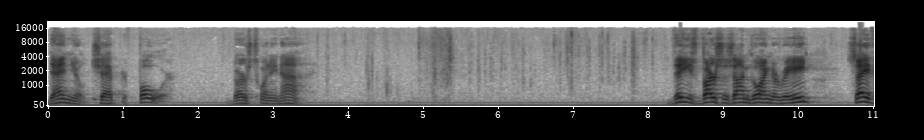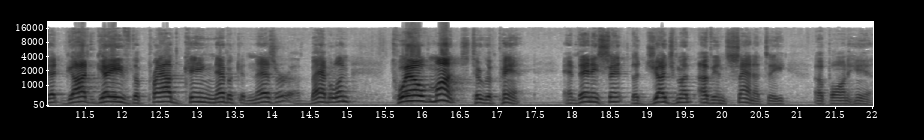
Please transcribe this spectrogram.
Daniel chapter 4 verse 29. These verses I'm going to read say that God gave the proud king Nebuchadnezzar of Babylon 12 months to repent. And then he sent the judgment of insanity upon him.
